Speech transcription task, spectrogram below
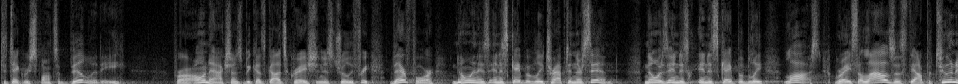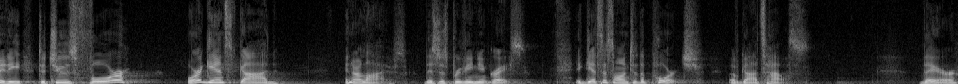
to take responsibility for our own actions because God's creation is truly free. Therefore, no one is inescapably trapped in their sin. No one is inescapably lost. Grace allows us the opportunity to choose for or against God in our lives. This is prevenient grace. It gets us onto the porch of God's house. There,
